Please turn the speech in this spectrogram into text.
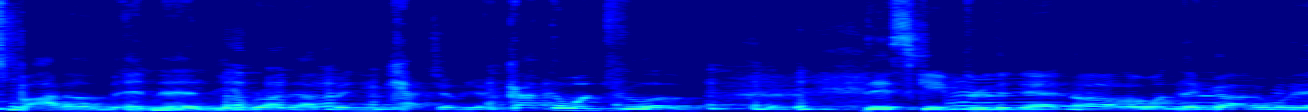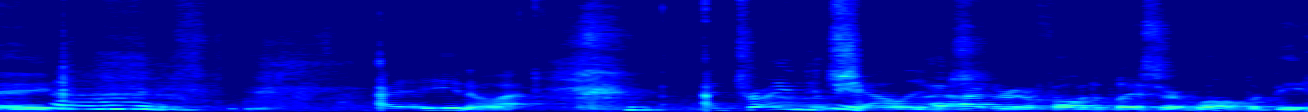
spot them and then you run up and you catch them and you got the one true love they escaped through the net oh the one that got oh away I, you know I, i'm trying to challenge Either it'll fall into place or it won't. But the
